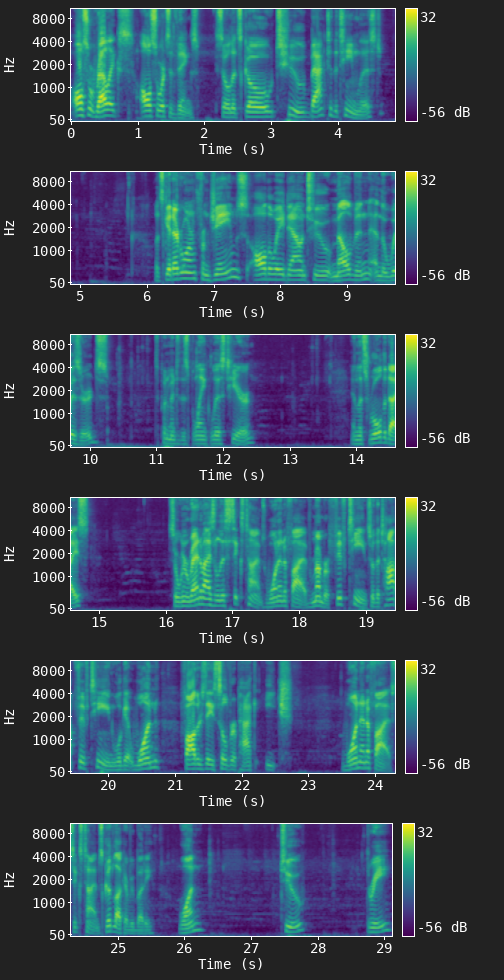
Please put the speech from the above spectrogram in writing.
also relics, all sorts of things. So let's go to back to the team list. Let's get everyone from James all the way down to Melvin and the Wizards. Let's put them into this blank list here. And let's roll the dice. So we're going to randomize the list six times, one and a five. Remember, 15. So the top 15 will get one Father's Day silver pack each. One and a five, six times. Good luck, everybody. One, two, three,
